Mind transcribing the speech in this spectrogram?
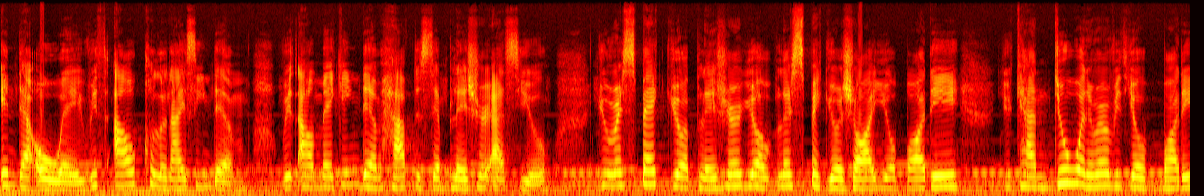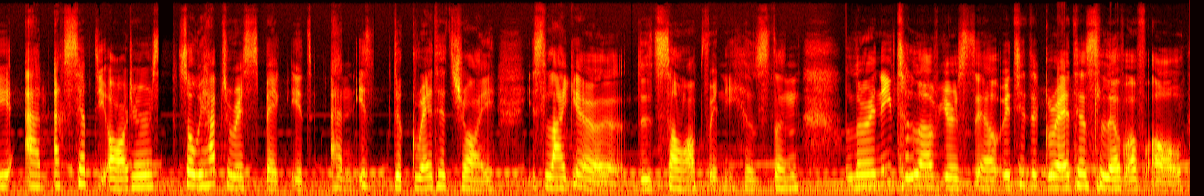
In their own way without colonizing them, without making them have the same pleasure as you. You respect your pleasure, you respect your joy, your body. You can do whatever with your body and accept the others. So we have to respect it, and it's the greatest joy. It's like uh, the song of Whitney Houston, learning to love yourself, which is the greatest love of all,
